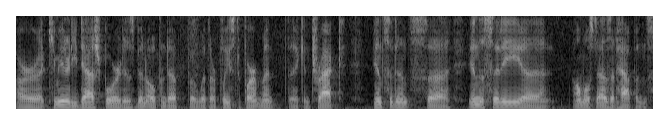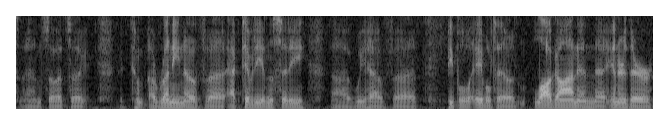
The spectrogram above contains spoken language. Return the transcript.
our uh, community dashboard has been opened up with our police department. They can track incidents in the city almost as it happens. And so it's a, a running of uh, activity in the city. Uh, we have uh, people able to log on and uh, enter their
